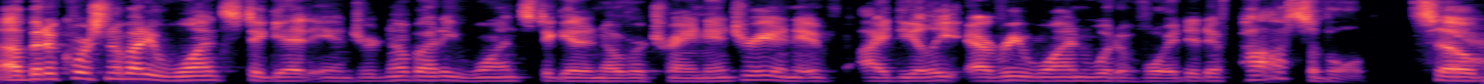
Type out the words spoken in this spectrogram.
uh, but of course nobody wants to get injured nobody wants to get an overtrained injury and if ideally everyone would avoid it if possible so yeah.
